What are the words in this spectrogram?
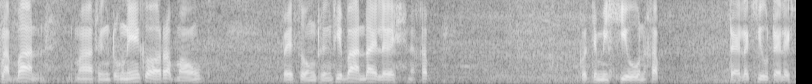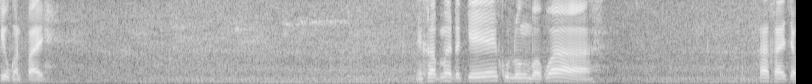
กลับบ้านมาถึงตรงนี้ก็รับเหมา ไปส่งถึงที่บ้านได้เลยนะครับ ก็จะมีคิวนะครับ แต่ละคิวแต่ละคิวกันไปนี่ครับเมื่อตะกี้คุณลุงบอกว่า ถ้าใครจะ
